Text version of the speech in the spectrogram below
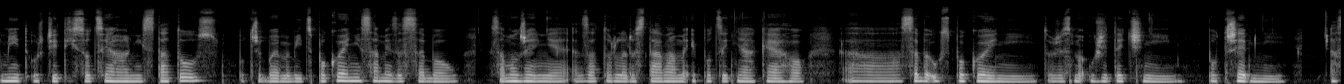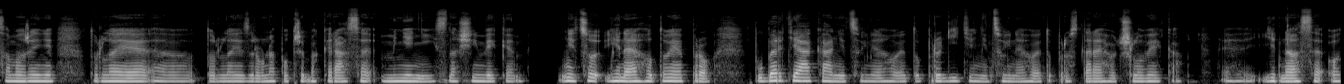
mít určitý sociální status, potřebujeme být spokojeni sami ze sebou. Samozřejmě za tohle dostáváme i pocit nějakého uh, sebeuspokojení, to, že jsme užiteční, potřební. A samozřejmě tohle je, eh, tohle je zrovna potřeba, která se mění s naším věkem. Něco jiného to je pro pubertáka, něco jiného je to pro dítě, něco jiného je to pro starého člověka. Eh, jedná se o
